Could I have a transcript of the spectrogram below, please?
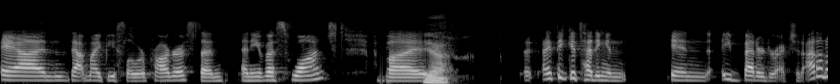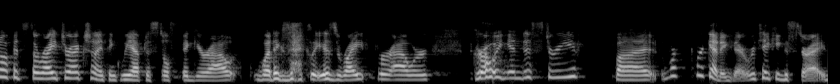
And that might be slower progress than any of us want. But yeah, I think it's heading in in a better direction. I don't know if it's the right direction. I think we have to still figure out what exactly is right for our growing industry, but we're we're getting there. We're taking stride.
